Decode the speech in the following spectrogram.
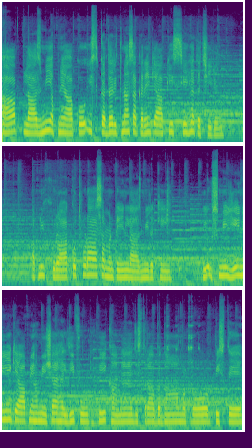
आप लाजमी अपने आप को इस कदर इतना सा करें कि आपकी सेहत अच्छी रहे। अपनी खुराक को थोड़ा सा मेंटेन लाजमी रखें। उसमें ये नहीं है कि आपने हमेशा हेल्दी फ़ूड ही खाना है, जिस तरह बादाम, अखरोट, पिस्ते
